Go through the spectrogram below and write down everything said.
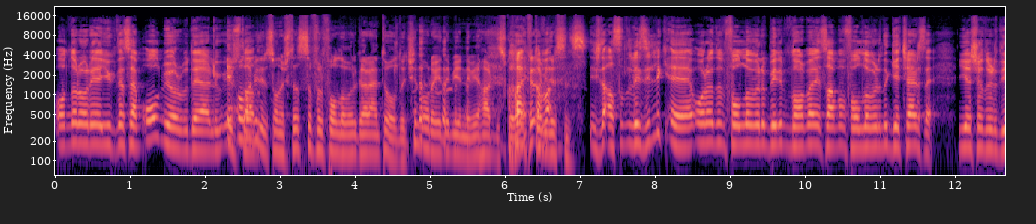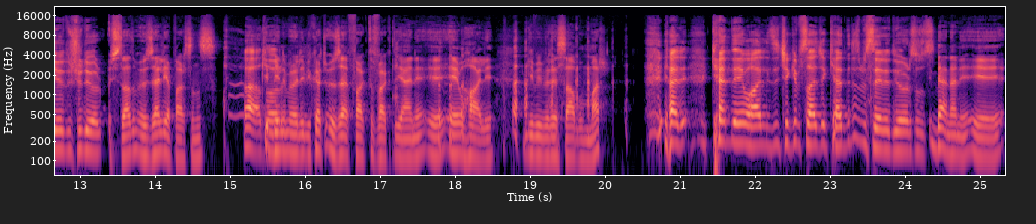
onları oraya yüklesem olmuyor mu değerli E, üstadım? olabilir sonuçta sıfır follower garanti olduğu için orayı da bir nevi hard disk olarak Hayır tutabilirsiniz. İşte asıl rezillik e, oranın follower'ı benim normal hesabımın follower'ını geçerse yaşanır diye düşünüyorum. Üstadım özel yaparsınız. Ha, Ki doğru. benim öyle birkaç özel farklı farklı yani e, ev hali gibi bir hesabım var. Yani kendi ev halinizi çekip sadece kendiniz mi seyrediyorsunuz? Ben hani e,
